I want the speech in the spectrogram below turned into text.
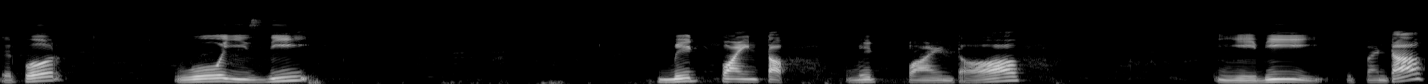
therefore o is the midpoint of midpoint of ab midpoint of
